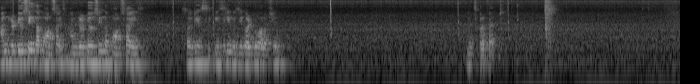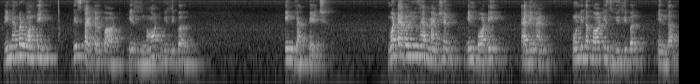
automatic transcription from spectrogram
I'm reducing the font size. I'm reducing the font size so it is easily visible to all of you. It's perfect. Remember one thing this title part is not visible in web page. Whatever you have mentioned in body element only the part is visible in the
